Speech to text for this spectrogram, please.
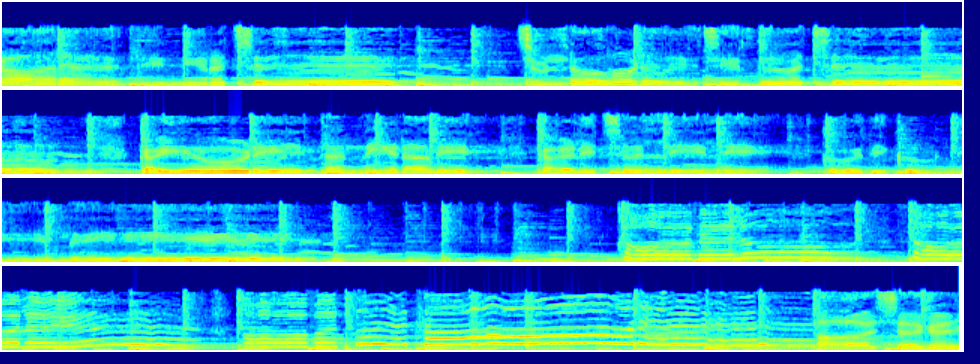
ശൃംഗാരത്തിൽ നിറച്ച് ചുണ്ടോട് ചേർത്ത് വച്ച് കൈയോടെ തന്നിടവേ കളിച്ചൊല്ലില്ലേ കൊതി കൂട്ടിയില്ലേ ആശകൾ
